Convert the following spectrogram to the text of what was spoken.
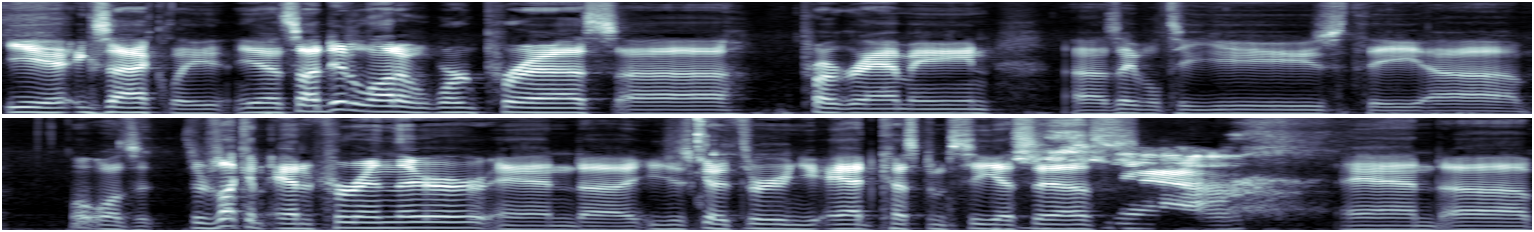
Yeah, exactly. Yeah, so I did a lot of WordPress uh, programming. I was able to use the uh, what was it? There's like an editor in there, and uh, you just go through and you add custom CSS, Yeah. and uh,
